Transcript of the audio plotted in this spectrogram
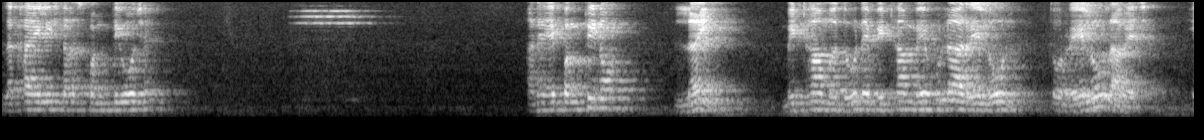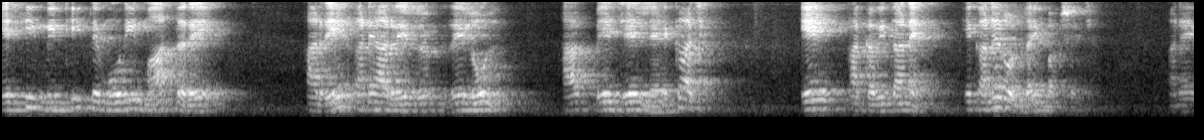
લખાયેલી સરસ પંક્તિઓ છે. અને એ પંક્તિનો લય મીઠા મધુ ને મીઠા મેહુલા રેલોલ, તો રેલોલ આવે છે. એથી મીઠી તે મોરી માત રે આ રે અને આ રે રેલોલ આ બે જે લહેકા છે, એ આ કવિતાને એક અનેરો લય બક્ષે છે. અને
